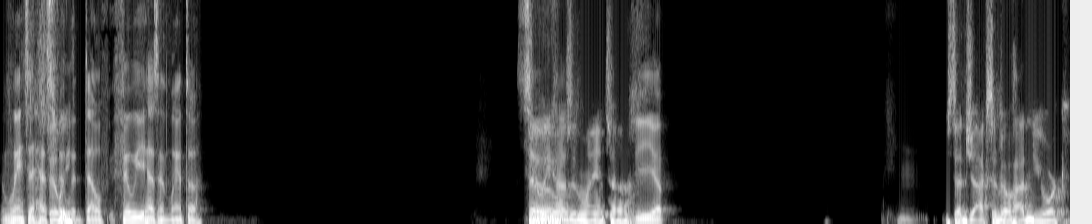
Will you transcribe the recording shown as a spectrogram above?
Atlanta has Philly? Philadelphia. Philly has Atlanta. So Philly has Atlanta. Yep. Hmm. You said Jacksonville had New York.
